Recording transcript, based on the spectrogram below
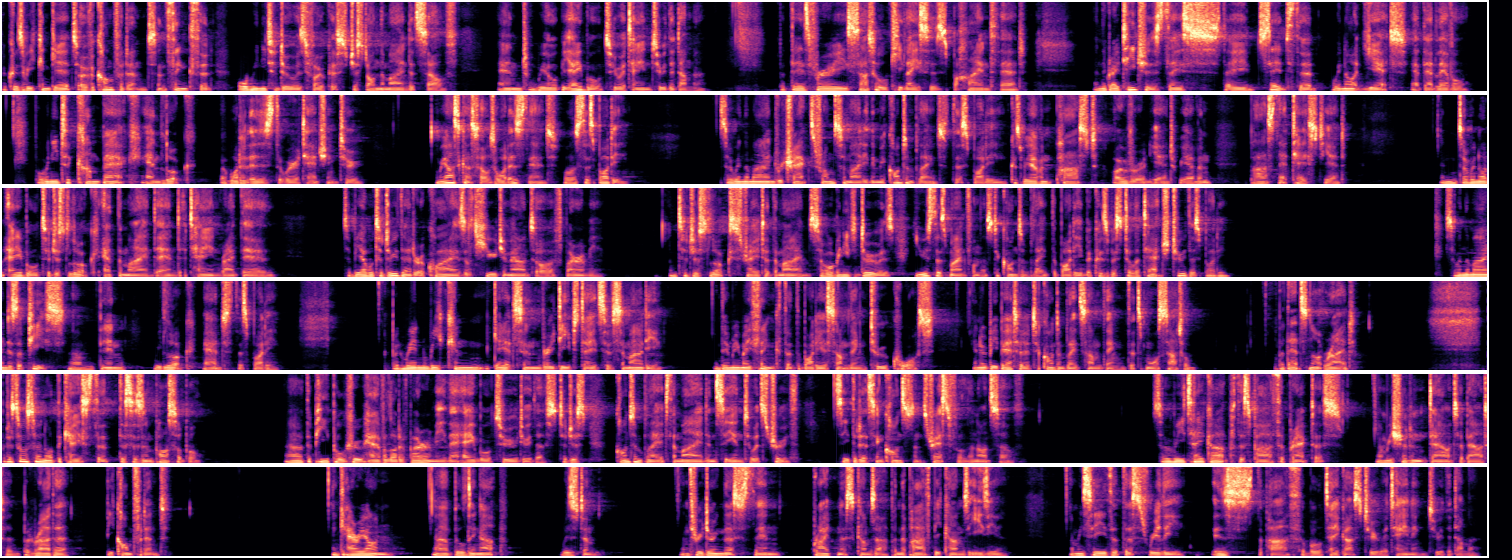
because we can get overconfident and think that all we need to do is focus just on the mind itself, and we'll be able to attain to the Dhamma. But there's very subtle kilesas behind that. And the great teachers, they, they said that we're not yet at that level, but we need to come back and look at what it is that we're attaching to. We ask ourselves, what is that? Well, it's this body. So when the mind retracts from samadhi, then we contemplate this body because we haven't passed over it yet. We haven't passed that test yet. And so we're not able to just look at the mind and attain right there. To be able to do that, it requires a huge amount of barami and to just look straight at the mind. So, what we need to do is use this mindfulness to contemplate the body because we're still attached to this body. So, when the mind is at peace, um, then we look at this body. But when we can get in very deep states of samadhi, then we may think that the body is something too coarse, and it would be better to contemplate something that's more subtle. But that's not right. But it's also not the case that this is impossible. Uh, the people who have a lot of barami, they're able to do this, to just contemplate the mind and see into its truth, see that it's inconstant, stressful, and not self. So we take up this path of practice, and we shouldn't doubt about it, but rather be confident and carry on uh, building up wisdom. And through doing this, then brightness comes up and the path becomes easier. And we see that this really is the path that will take us to attaining to the Dhamma.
